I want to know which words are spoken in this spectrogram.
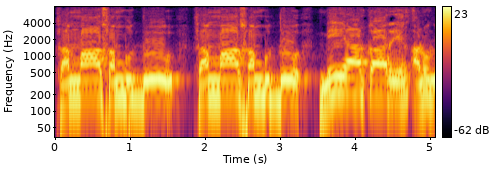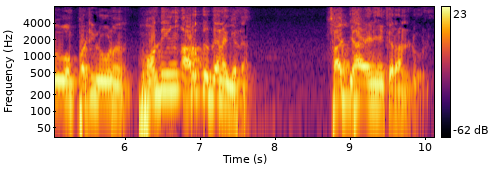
සම්මා සම්බුද්ධෝ සම්මා සම්බුද්ධෝ මේ ආකාරයෙන් අනුලෝම පටිලෝම හොඳින් අර්ථ දැනගෙන සජ්ජායනය කරන්න ඕනේ.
